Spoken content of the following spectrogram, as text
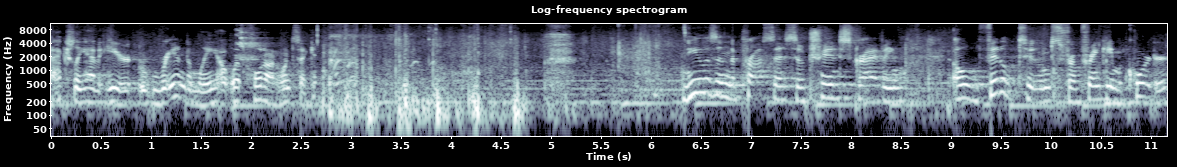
I actually have it here randomly. Oh, hold on one second. He was in the process of transcribing old fiddle tunes from Frankie McWhorter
